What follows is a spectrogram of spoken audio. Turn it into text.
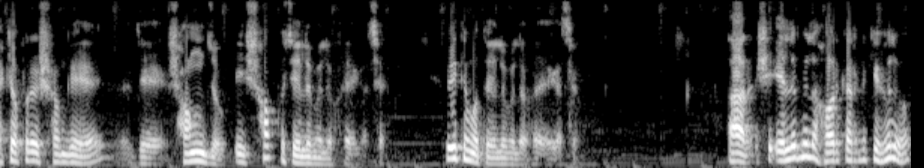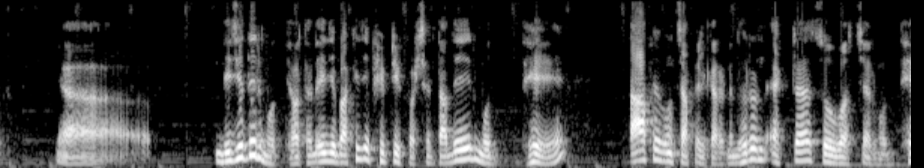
একে অপরের সঙ্গে যে সংযোগ, এই সব কিছু এলোমেলো হয়ে গেছে। রীতিমতো এলোমেলো হয়ে গেছে। আর সে এলোমেলো হওয়ার কারণে কি হলো? নিজেদের মধ্যে, অর্থাৎ এই যে বাকি যে ফিফটি পার্সেন্ট তাদের মধ্যে তাপ এবং চাপের কারণে, ধরুন একটা চৌবাচ্চার মধ্যে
